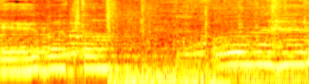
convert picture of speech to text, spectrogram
के बताओ ओ महर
